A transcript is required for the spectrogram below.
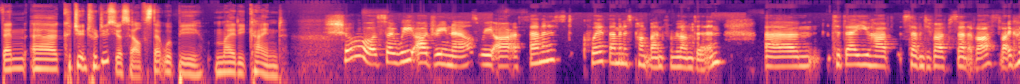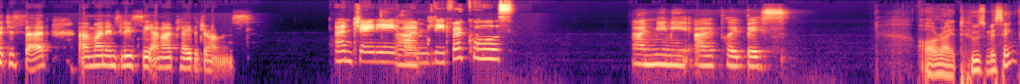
then uh, could you introduce yourselves? That would be mighty kind. Sure. So we are Dream Nails. We are a feminist, queer feminist punk band from London. Um, today you have 75% of us, like I just said. Uh, my name's Lucy and I play the drums. I'm Janie. Um, I'm lead vocals. I'm Mimi. I play bass. All right, who's missing?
